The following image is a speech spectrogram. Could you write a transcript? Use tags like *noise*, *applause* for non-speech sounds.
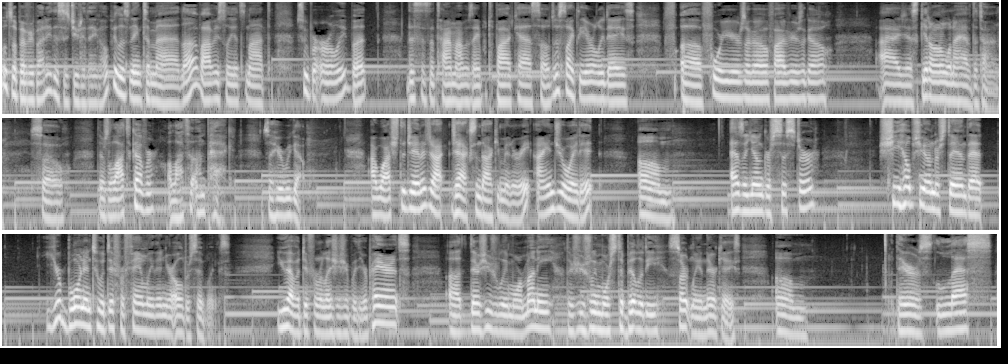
What's up, everybody? This is Judith I hope you're listening to Mad Love. Obviously, it's not super early, but this is the time I was able to podcast. So, just like the early days, uh, four years ago, five years ago, I just get on when I have the time. So, there's a lot to cover, a lot to unpack. So, here we go. I watched the Janet Jackson documentary. I enjoyed it. Um, as a younger sister, she helps you understand that you're born into a different family than your older siblings. You have a different relationship with your parents. Uh, there's usually more money. There's usually more stability, certainly in their case. Um, there's less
